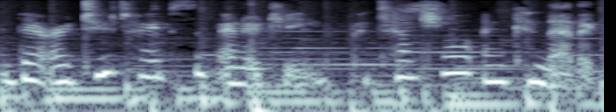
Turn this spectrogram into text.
There are two types of energy, potential and kinetic.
